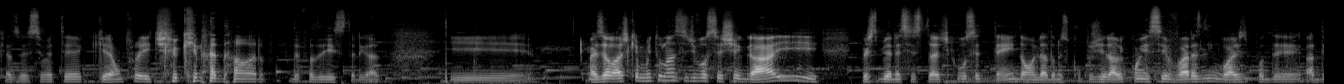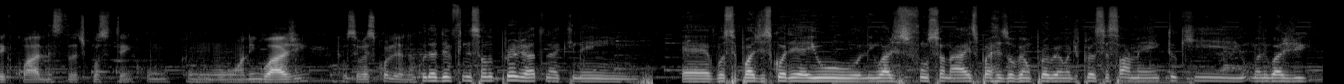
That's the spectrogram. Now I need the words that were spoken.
Que às vezes você vai ter que criar um trait, que não é da hora pra poder fazer isso, tá ligado? E. Mas eu acho que é muito lance de você chegar e perceber a necessidade que você tem, dar uma olhada no escopo geral e conhecer várias linguagens e poder adequar a necessidade que você tem com, com a linguagem que você vai escolher, né? cuida da definição do projeto, né? Que nem é, você pode escolher aí o linguagens funcionais para resolver um problema de processamento que uma linguagem de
